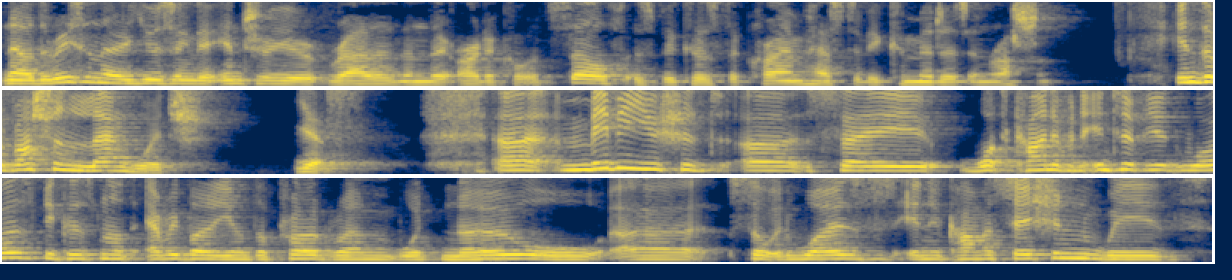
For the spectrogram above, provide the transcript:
Now, the reason they're using the interview rather than the article itself is because the crime has to be committed in Russian. In the Russian language? Yes. Uh, maybe you should uh, say what kind of an interview it was, because not everybody on the program would know. Uh, so it was in a conversation with,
